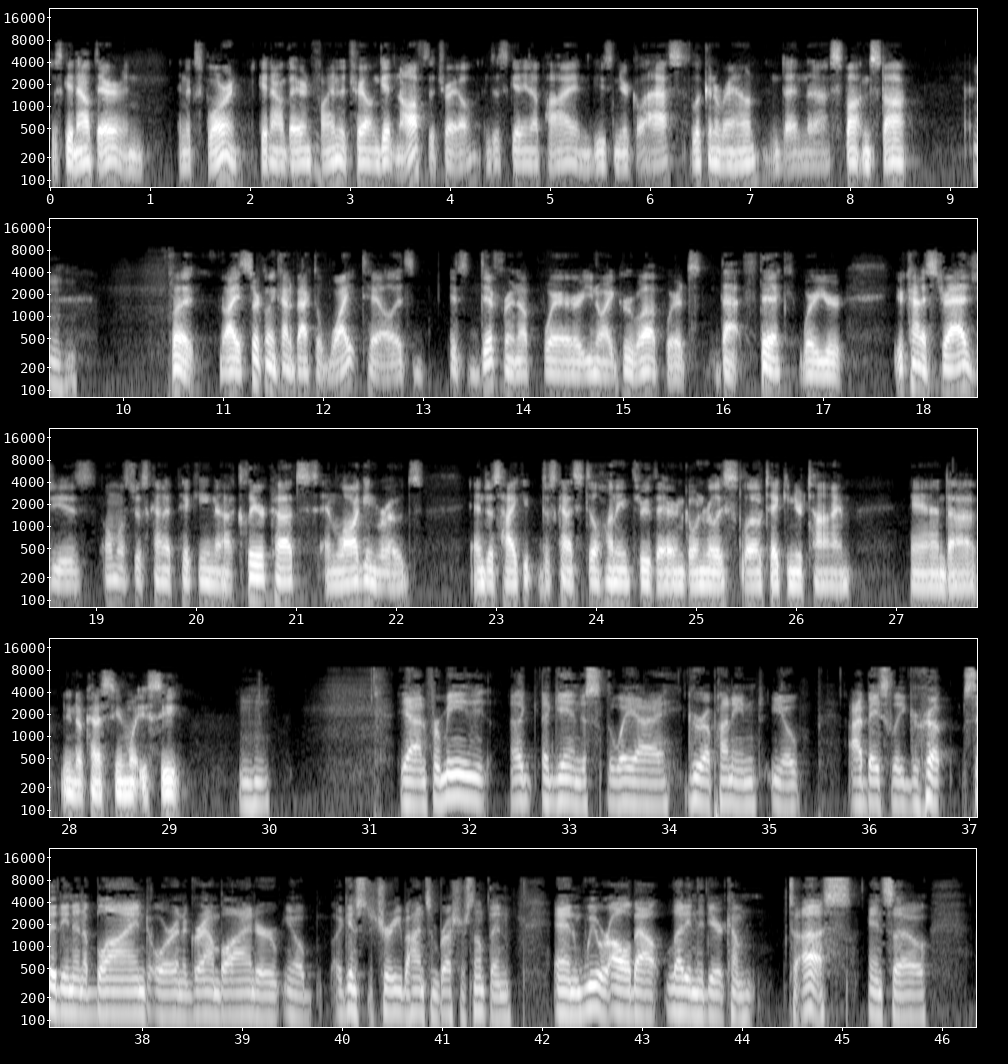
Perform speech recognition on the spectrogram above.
just getting out there and and exploring, getting out there and finding the trail and getting off the trail and just getting up high and using your glass, looking around and then uh, spot and stalk. Mm-hmm. But I circling kind of back to whitetail, it's it's different up where you know I grew up, where it's that thick, where your your kind of strategy is almost just kind of picking uh, clear cuts and logging roads, and just hiking, just kind of still hunting through there and going really slow, taking your time, and uh, you know, kind of seeing what you see. Mm-hmm. Yeah, and for me, again, just the way I grew up hunting, you know, I basically grew up sitting in a blind or in a ground blind or, you know, against a tree behind some brush or something. And we were all about letting the deer come to us. And so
